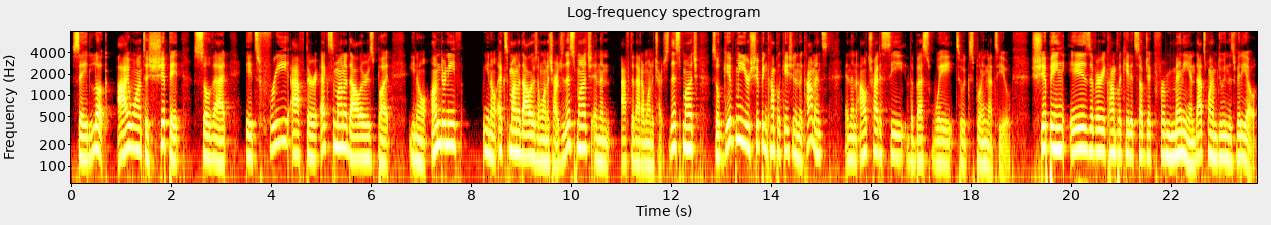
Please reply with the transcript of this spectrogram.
Say, look, I want to ship it so that it's free after X amount of dollars, but you know, underneath you know, X amount of dollars, I want to charge this much. And then after that, I want to charge this much. So give me your shipping complication in the comments, and then I'll try to see the best way to explain that to you. Shipping is a very complicated subject for many, and that's why I'm doing this video.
